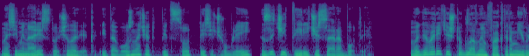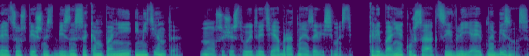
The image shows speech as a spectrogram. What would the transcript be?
На семинаре 100 человек, и того, значит, 500 тысяч рублей за 4 часа работы. Вы говорите, что главным фактором является успешность бизнеса компании-эмитента, но существует ведь и обратная зависимость. Колебания курса акций влияют на бизнес.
